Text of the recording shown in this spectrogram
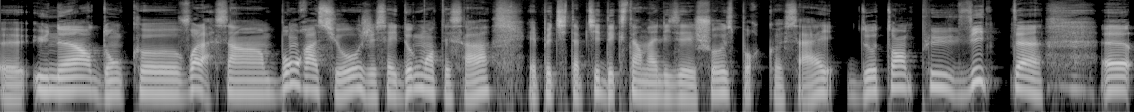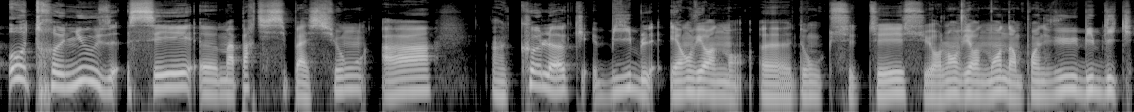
euh, une heure. Donc euh, voilà, c'est un bon ratio. J'essaye d'augmenter ça et petit à petit d'externaliser les choses pour que ça aille d'autant plus vite. Autre news, c'est ma participation à un colloque Bible et environnement. Euh, donc c'était sur l'environnement d'un point de vue biblique.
